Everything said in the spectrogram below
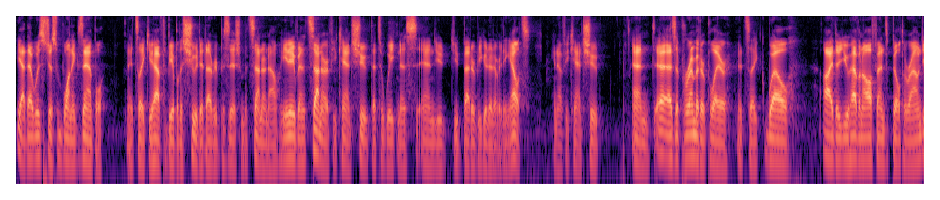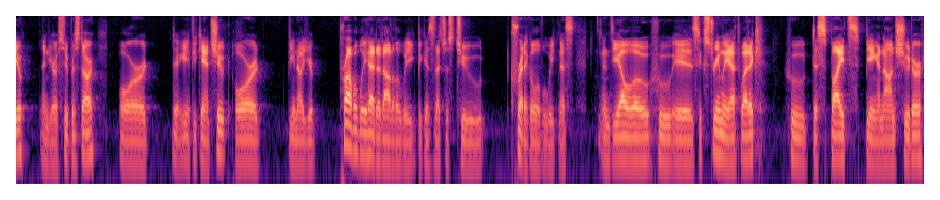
yeah, that was just one example. It's like you have to be able to shoot at every position, but center now. Even at center, if you can't shoot, that's a weakness, and you'd, you'd better be good at everything else. You know, if you can't shoot. And as a perimeter player, it's like, well, either you have an offense built around you and you're a superstar, or if you can't shoot, or you know, you're probably headed out of the league because that's just too critical of a weakness. And Diallo, who is extremely athletic, who despite being a non-shooter,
